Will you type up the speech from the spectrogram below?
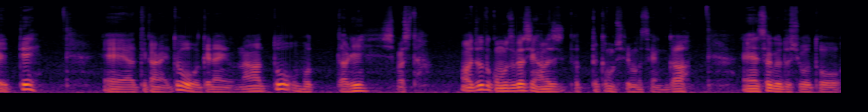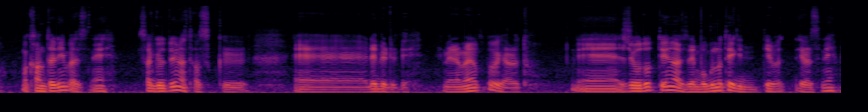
えて、えー、やっていかないといけないよなと思ったりしました。まあ、ちょっと小難しい話だったかもしれませんが、えー、作業と仕事を、まあ、簡単に言えばですね作業というのはタスク、え、レベルで目の前のことをやるとえー、仕事っていうのはですね僕の定義ではですね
